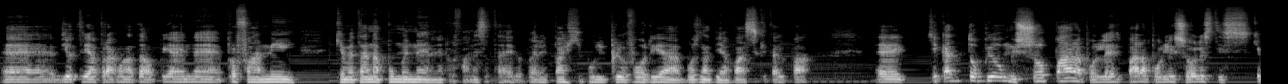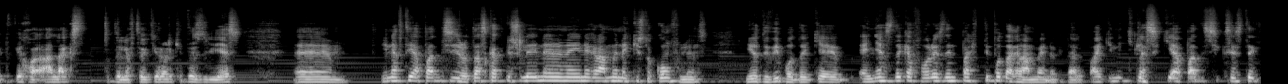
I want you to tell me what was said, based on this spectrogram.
ε, δύο-τρία πράγματα τα οποία είναι προφανή και μετά να πούμε ναι, είναι προφανέστατα εδώ πέρα υπάρχει πολλή πληροφορία, μπορείς να διαβάσεις κτλ. Ε, και κάτι το οποίο μισώ πάρα, πολλές, πάρα πολύ σε όλες τις, και επειδή έχω αλλάξει το τελευταίο καιρό αρκετές δουλειές, ε, είναι αυτή η απάντηση, ρωτάς κάτι και σου λέει ναι, ναι, ναι, είναι γραμμένο εκεί στο Confluence ή οτιδήποτε και 9 10 φορές δεν υπάρχει τίποτα γραμμένο κτλ. Και είναι και η κλασική απάντηση, ξέρετε,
